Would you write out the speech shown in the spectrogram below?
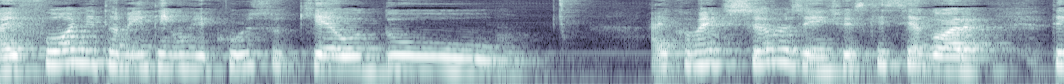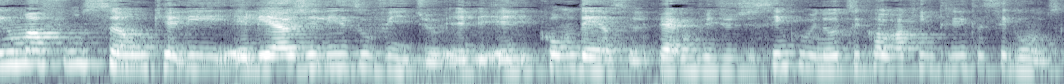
iPhone também tem um recurso que é o do. Ai, como é que chama, gente? Eu esqueci agora. Tem uma função que ele, ele agiliza o vídeo, ele, ele condensa, ele pega um vídeo de 5 minutos e coloca em 30 segundos.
